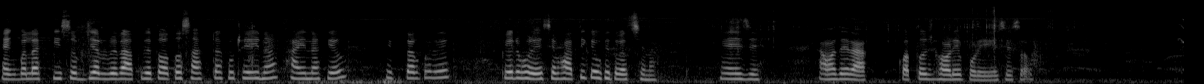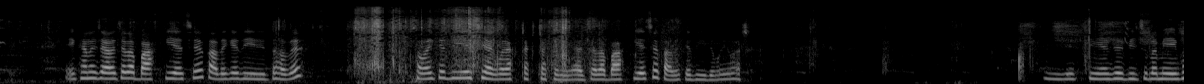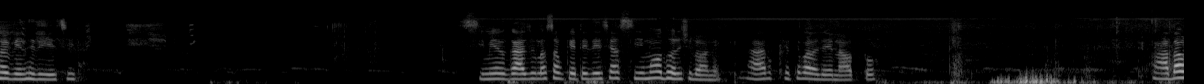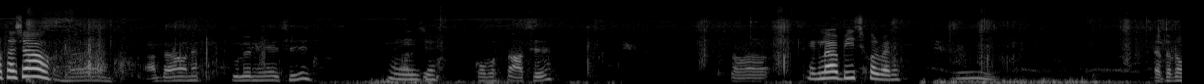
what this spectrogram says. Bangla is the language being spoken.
একবেলা কী সবজি আর রাত্রে তো অত শাকটা উঠেই না খাই না কেউ। ইফতার করে পেট ভরেছে, ভাতই কেউ খেতে পারছে না। এই যে, আমাদের কত ঝড়ে পড়ে গেছে সব। এখানে যারা যারা বাকি আছে তাদেরকে দিয়ে দিতে হবে। সবাইকে দিয়েছি, একবার একটা একটা করে। আর যারা বাকি আছে তাদেরকে দিয়ে দেবো এবার। পেঁয়াজের বীজগুলো আমি এইভাবে বেঁধে দিয়েছি। সিমের গাছগুলো সব কেটে দিয়েছে আর সিমও ধরেছিল অনেক। আর খেতে পারা যায় না অত। আদা উঠাছ হ্যাঁ আদা অনেক তুলে নিয়েছি। এই যে। অবস্থা আছে। তা এগুলো বীজ করবে না। এতটা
